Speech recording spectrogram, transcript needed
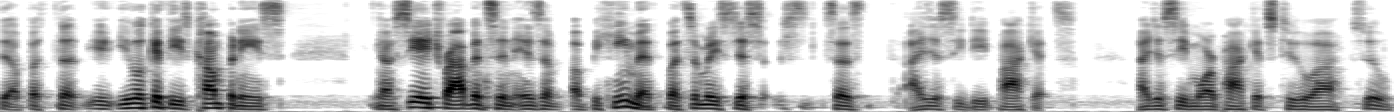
But the, you look at these companies, know, CH Robinson is a, a behemoth, but somebody just says, I just see deep pockets. I just see more pockets to uh, sue.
